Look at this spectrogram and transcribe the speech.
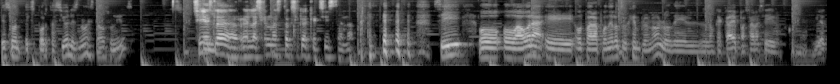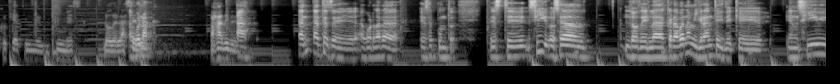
exportaciones, ¿no? Estados Unidos. Sí, es la relación más tóxica que existe, ¿no? sí, o, ahora, eh, o para poner otro ejemplo, ¿no? Lo de lo que acaba de pasar hace como, yo creo que ya tiene un mes, lo de la CELAC. Ah, Ajá, dime. Ah, antes de abordar a ese punto, este, sí, o sea, lo de la caravana migrante y de que en sí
